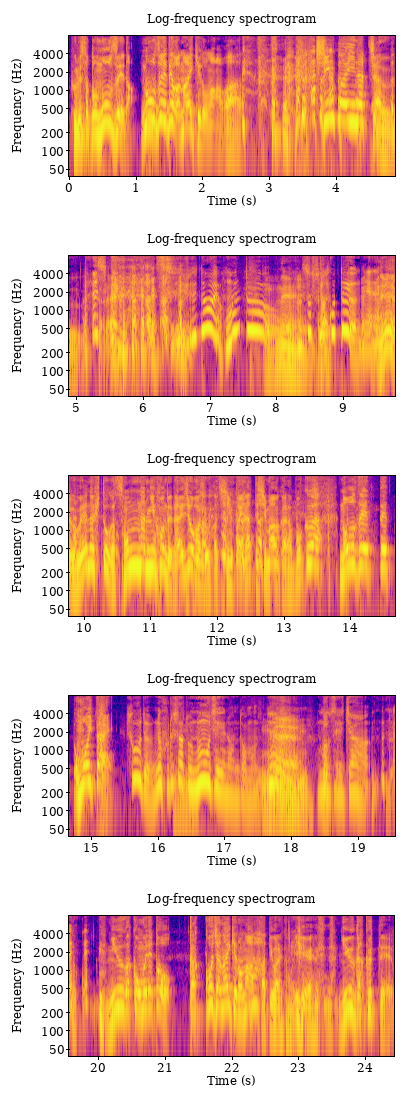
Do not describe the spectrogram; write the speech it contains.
ふるさと納税だ。納税ではないけどなは。心配になっちゃう鋭い、本当。ねえ。本当そういうことよね。ねえ上の人がそんな日本で大丈夫なのかって心配になってしまうから 僕は納税って思いたい。そうだよね。ふるさと納税なんだもんね。ねえ。納税じゃん。入学おめでとう学校じゃないけどなとかって言われても、いやいや、入学って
